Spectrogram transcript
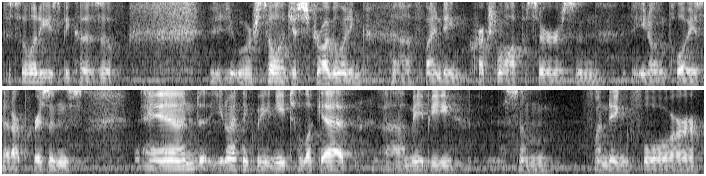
facilities because of we're still just struggling uh, finding correctional officers and you know employees at our prisons and you know I think we need to look at uh, maybe some funding for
